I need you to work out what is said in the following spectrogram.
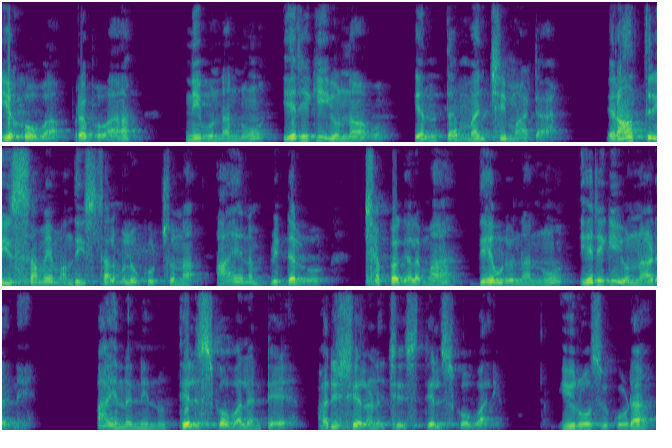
యహోవా ప్రభువా నీవు నన్ను ఎరిగి ఉన్నావు. ఎంత మంచి మాట. రాత్రి ఈ సమయం అంది ఈ స్థలములో కూర్చున్న ఆయన బిడ్డలు చెప్పగలమా? దేవుడు నన్ను ఎరిగి ఉన్నాడని. ఆయన నిన్ను తెలుసుకోవాలంటే పరిశీలన చేసి తెలుసుకోవాలి. ఈరోజు కూడా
